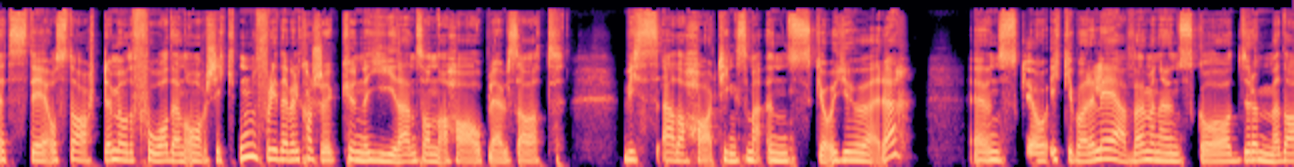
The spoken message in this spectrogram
et sted å starte med å få den oversikten, fordi det vil kanskje kunne gi deg en sånn aha-opplevelse av at hvis jeg da har ting som jeg ønsker å gjøre, jeg ønsker å ikke bare leve, men jeg ønsker å drømme da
